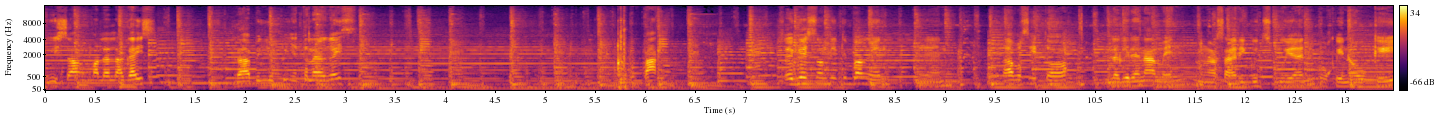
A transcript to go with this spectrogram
Yung isang malala, guys. Grabe yung UP niya talaga, guys. Pak! So yun, guys, nung titimbangin, ayan. Tapos ito, ilagay na namin, mga sari goods po yan, okay na okay.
